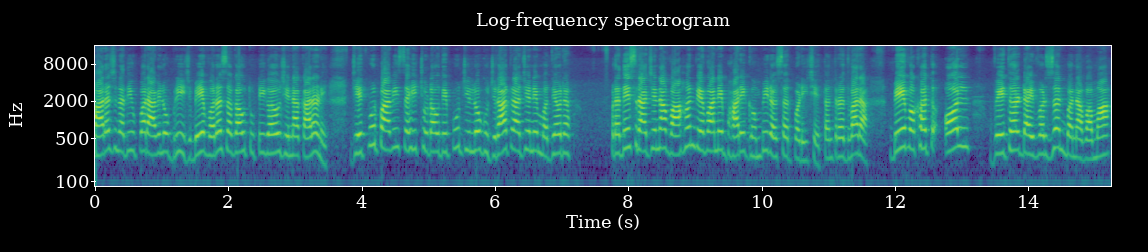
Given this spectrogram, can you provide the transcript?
ભારજ નદી ઉપર આવેલો બ્રિજ બે વર્ષ અગાઉ તૂટી ગયો, જેના કારણે જેતપુર પાવી સહિત છોટાઉદેપુર જિલ્લો, ગુજરાત રાજ્ય અને મધ્ય પ્રદેશ રાજ્યના વાહન વ્યવહારને ભારે ગંભીર અસર પડી છે. તંત્ર દ્વારા બે વખત ઓલ વેધર ડાયવર્ઝન બનાવવામાં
